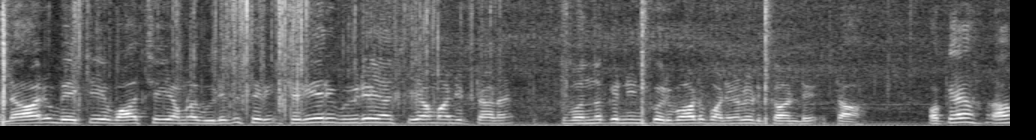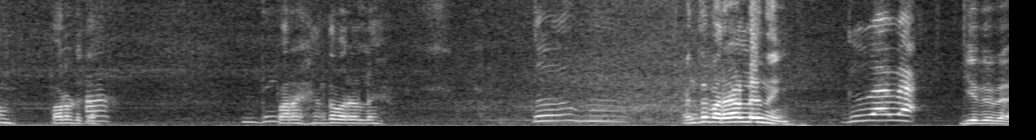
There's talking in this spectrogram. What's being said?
എല്ലാവരും വെയിറ്റ് ചെയ്ത് വാച്ച് ചെയ്യുക നമ്മളെ വീഡിയോ. ചെറിയ ചെറിയൊരു വീഡിയോ ഞാൻ ചെയ്യാൻ വേണ്ടിയിട്ടാണ്. ഇത് വന്നൊക്കെ എനിക്ക് ഒരുപാട് പണികൾ എടുക്കാണ്ട് കേട്ടാ ഓക്കെ റാം പറഞ്ഞെടുക്കാം? പറ എന്താ പറയാനുള്ളത് എന്താ പറയാനുള്ളത് ഗുവവ. ഗിവേ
